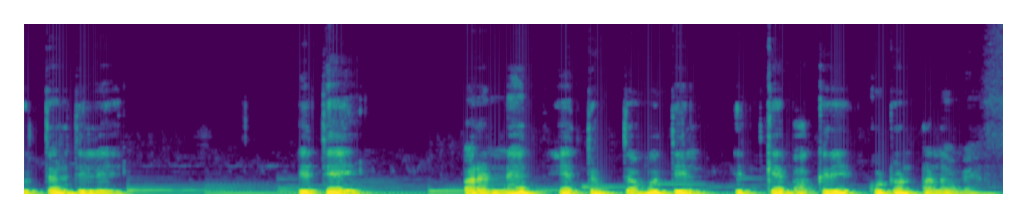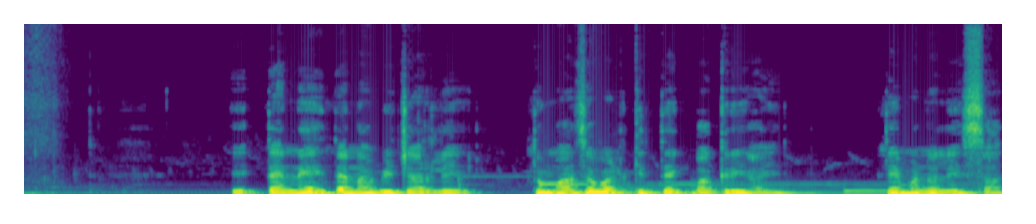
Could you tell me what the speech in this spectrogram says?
उत्तर दिले येथे अरण्यात हे तृप्त होतील. इतके भाकरी कुठून आणाव्या? त्याने त्यांना विचारले तुम्हाजवळ कित्येक भाकरी आहेत? ते म्हणाले सात.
